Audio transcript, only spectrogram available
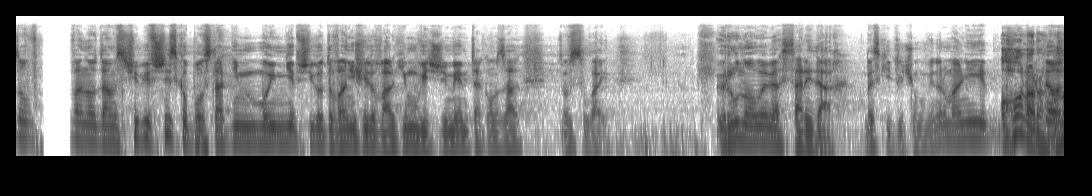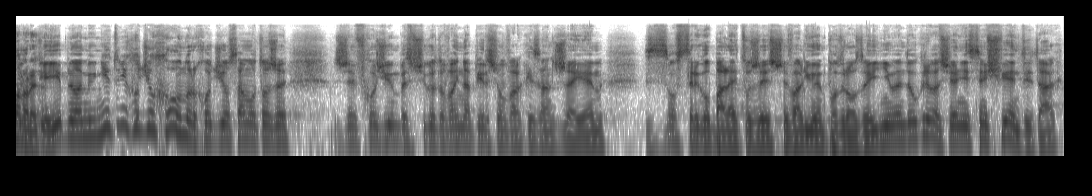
to, k***wa, no dam z ciebie wszystko po ostatnim moim nieprzygotowaniu się do walki. Mówię ci, że miałem taką za... To słuchaj, runąłem jak stary dach. Bez kitu ci mówię. Normalnie... Jeb... O honor, o jebnęła honor. Nie, nie, to nie chodzi o honor. Chodzi o samo to, że, że wchodziłem bez przygotowań na pierwszą walkę z Andrzejem. Z ostrego baletu, że jeszcze waliłem po drodze i nie będę ukrywać, że ja nie jestem święty, tak?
